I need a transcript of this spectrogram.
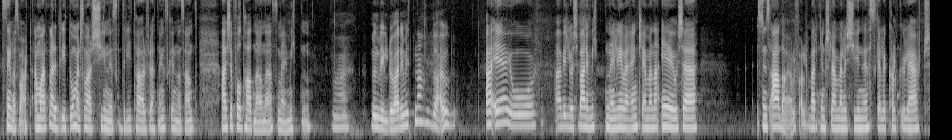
snill og smart. Jeg må enten være dritdum eller så være kynisk, drithard forretningskvinne. sant? Jeg har ikke fått ha den der som er i midten. Nei. Men vil du være i midten, da? Du er jo Jeg er jo Jeg vil jo ikke være i midten i livet, egentlig, men jeg er jo ikke Syns jeg, da, iallfall. Verken slem eller kynisk eller kalkulert.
